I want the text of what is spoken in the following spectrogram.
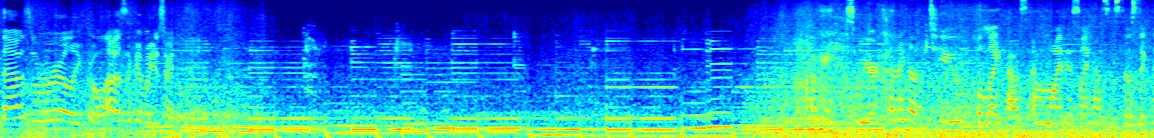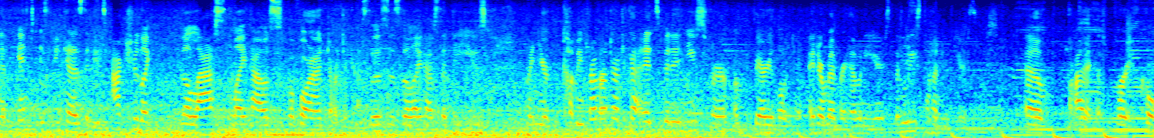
that was really cool. That was a good way to start. Okay, so we are coming up to the lighthouse and why this lighthouse is so significant is because it's actually like the last lighthouse before Antarctica. So this is the lighthouse that they use when you're coming from Antarctica and it's been in use for a very long time. I don't remember how many years, but at least 100 years. Um, I think that's pretty cool.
